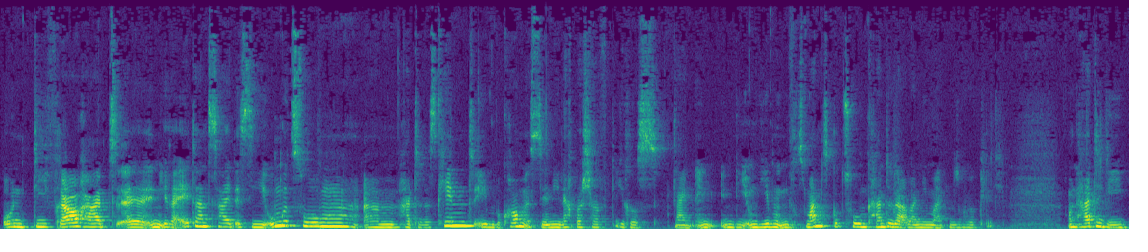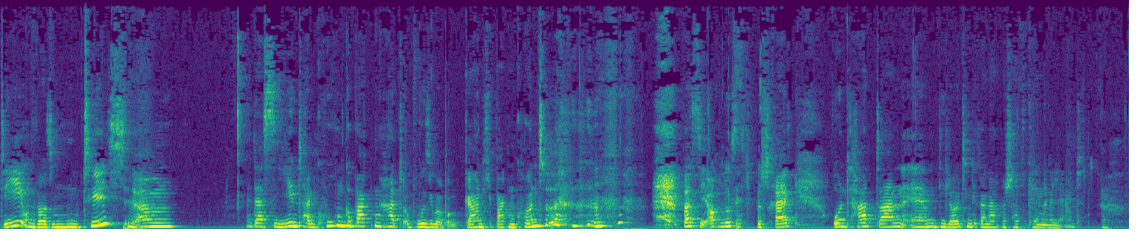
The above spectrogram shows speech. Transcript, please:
Und die Frau hat äh, in ihrer Elternzeit ist sie umgezogen, ähm, hatte das Kind eben bekommen, ist in die Nachbarschaft ihres, nein, in, in, die Umgebung ihres Mannes gezogen, kannte da aber niemanden so wirklich. Und hatte die Idee und war so mutig, ähm, dass sie jeden Tag Kuchen gebacken hat, obwohl sie aber gar nicht backen konnte, was sie auch lustig beschreibt, und hat dann ähm, die Leute in ihrer Nachbarschaft kennengelernt. Ach.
